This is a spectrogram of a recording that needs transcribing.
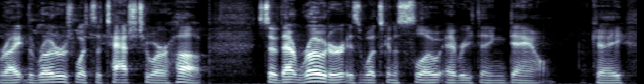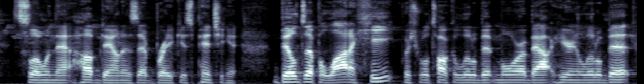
right? The rotor is what's attached to our hub. So that rotor is what's going to slow everything down, okay? Slowing that hub down as that brake is pinching it. Builds up a lot of heat, which we'll talk a little bit more about here in a little bit,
